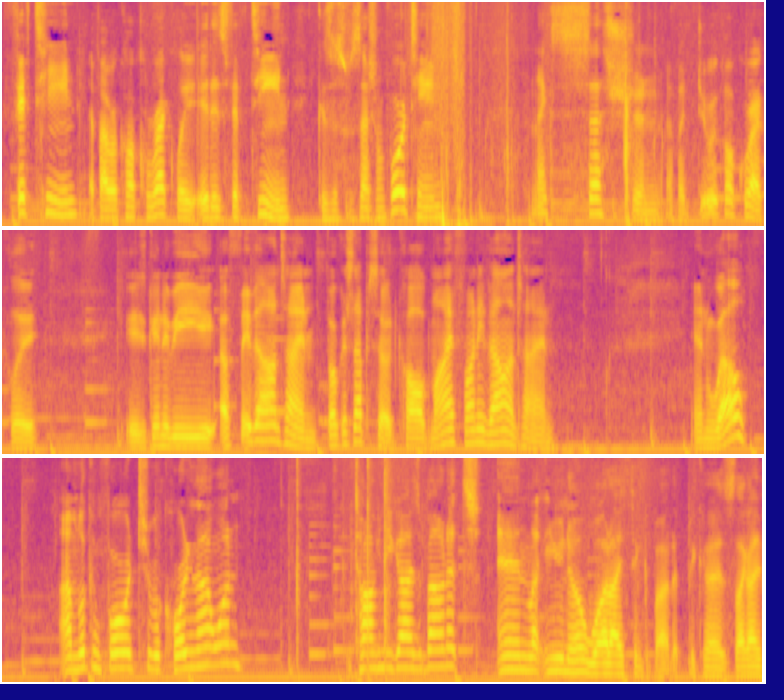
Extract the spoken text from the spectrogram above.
15, if I recall correctly, it is 15 because this was session 14. The next session, if I do recall correctly, is going to be a Faye Valentine focused episode called My Funny Valentine. And well, I'm looking forward to recording that one talking to you guys about it and letting you know what I think about it because, like I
